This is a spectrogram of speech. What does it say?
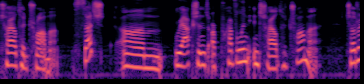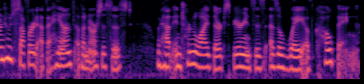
Childhood trauma. Such um, reactions are prevalent in childhood trauma. Children who suffered at the hands of a narcissist would have internalized their experiences as a way of coping.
